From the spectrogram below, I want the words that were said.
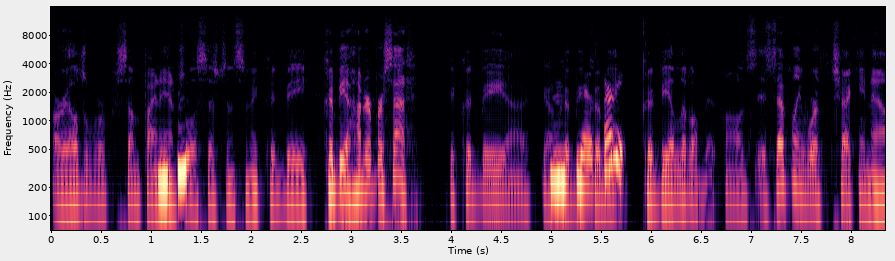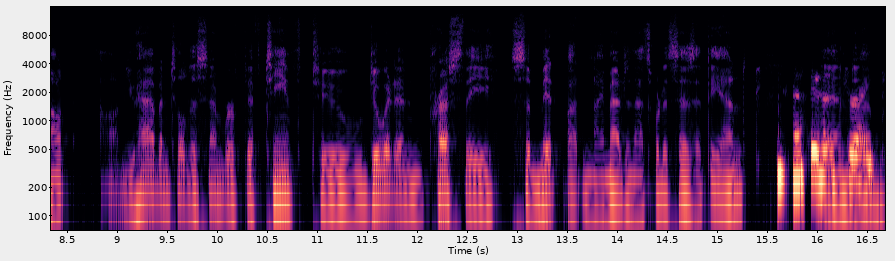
are eligible for some financial mm-hmm. assistance, and it could be could be 100%. It could be, uh, you know, could be, That's could right. be, could be a little bit. Well, it's, it's definitely worth checking out. Um, you have until December 15th to do it and press the submit button. I imagine that's what it says at the end. that's and, right. Um,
